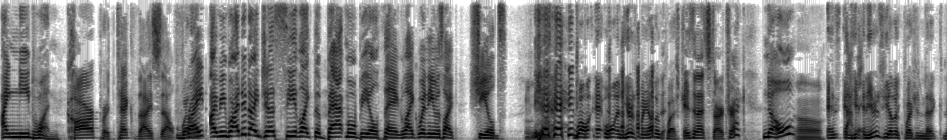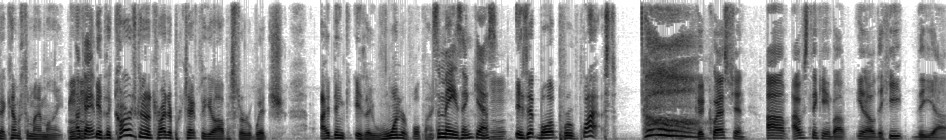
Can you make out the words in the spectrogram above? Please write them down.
I need one. Car protect thyself. Well, right? I mean, why did I just see like the Batmobile thing, like when he was like shields? Well, and, well, and here's my other question. Isn't that Star Trek? no. And Stop and, he- it. and here's the other question that that comes to my mind. Mm-hmm. Okay. If the car is going to try to protect the officer, which I think is a wonderful thing. It's amazing. Yes. Mm-hmm. Is it bulletproof glass? Good question. Um, I was thinking about you know the heat, the uh,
